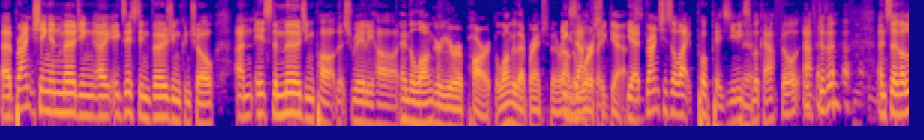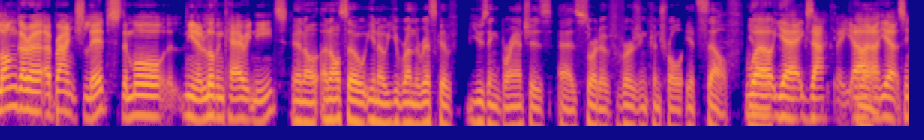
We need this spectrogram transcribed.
uh, branching and merging uh, exist in version control, and it's the merging part that's really hard. And the longer you're apart, the longer that branch has been around, the worse it gets. Yeah, branches are like puppies. You need Yeah. to look after after them, and so the longer a, a branch lives, the more you know love and care it needs. And and also, you know, you run the risk of using branches as sort of version control itself. Well, know? yeah, exactly. Uh, Yeah. yeah. that's an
